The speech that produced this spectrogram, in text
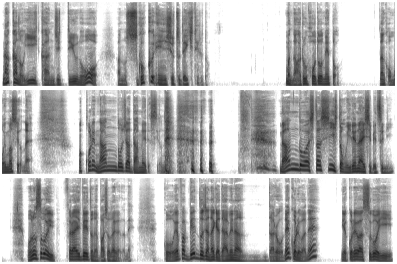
仲のいい感じっていうのを、あの、すごく演出できてると。まあ、なるほどねと。なんか思いますよね。まあ、これ何度じゃダメですよね 何度は親しい人も入れないし別に。ものすごいプライベートな場所だからね。こう、やっぱベッドじゃなきゃダメなんだろうね、これはね。いや、これはすごい、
